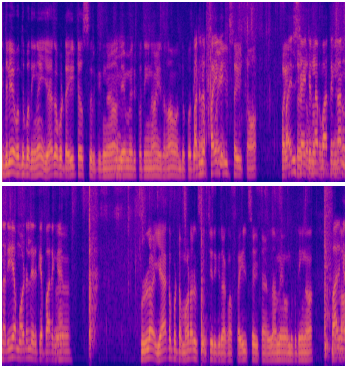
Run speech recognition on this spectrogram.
இதுலயே வந்து பாத்தீங்கன்னா ஏகப்பட்ட ஐட்டம்ஸ் இருக்குங்க. அதே மாதிரி பாத்தீங்கன்னா இதெல்லாம் வந்து பாத்தீங்கன்னா ஃபைல்ஸ் ஐட்டம் ஃபைல்ஸ் ஐட்டம்லாம் பாத்தீங்கன்னா நிறைய மாடல் இருக்கு பாருங்க. ஃபுல்லா ஏகப்பட்ட மாடல்ஸ் வச்சிருக்காங்க ஃபைல்ஸ் ஐட்டம் எல்லாமே வந்து பாத்தீங்கன்னா பாருங்க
